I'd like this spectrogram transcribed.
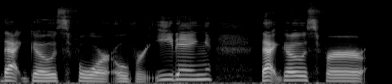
that goes for overeating, that goes for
